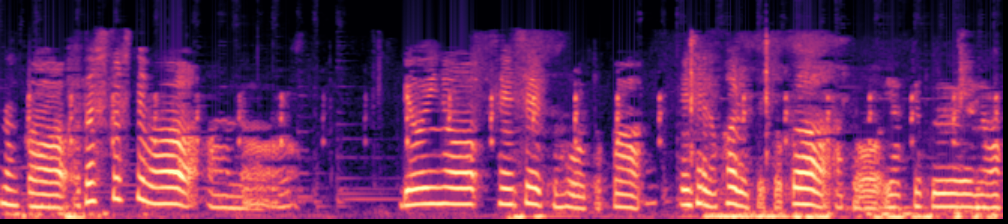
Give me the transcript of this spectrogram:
なんか、私としては、あの、病院の先生の方とか、先生のカルテとか、あと薬局の、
